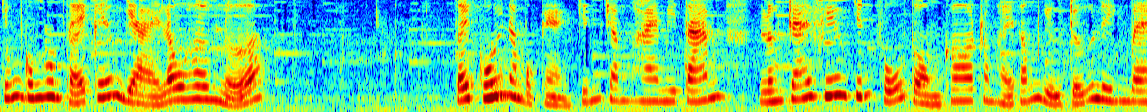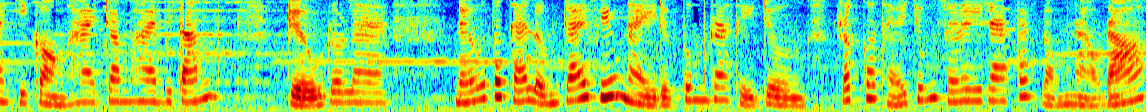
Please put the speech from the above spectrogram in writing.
chúng cũng không thể kéo dài lâu hơn nữa. Tới cuối năm 1928, lượng trái phiếu chính phủ tồn kho trong hệ thống dự trữ liên bang chỉ còn 228 triệu đô la. Nếu tất cả lượng trái phiếu này được tung ra thị trường, rất có thể chúng sẽ gây ra tác động nào đó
